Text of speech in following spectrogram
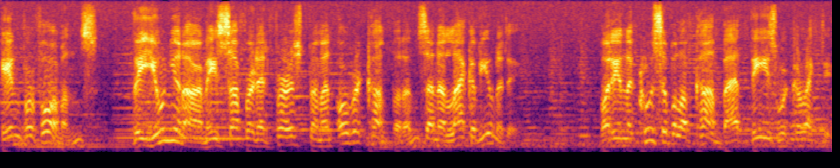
In performance, the Union Army suffered at first from an overconfidence and a lack of unity. But in the crucible of combat, these were corrected.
